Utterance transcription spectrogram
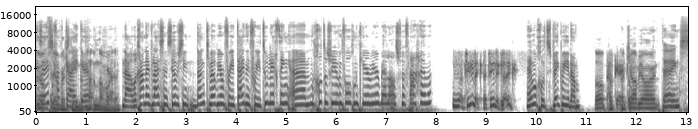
eens even gaat kijken. Dat gaat hem dan worden. Nou, we gaan even luisteren naar Silverstein. Dankjewel Bjorn voor je tijd en voor je toelichting. Ehm, goed als we je een volgende keer weer bellen als we vragen hebben. Natuurlijk, natuurlijk, leuk. Helemaal goed. Spreken we je dan. Top. Oké, Dankjewel, top. Bjorn. Thanks.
